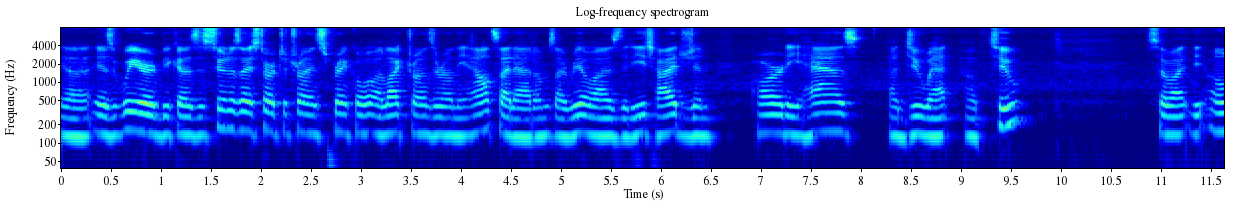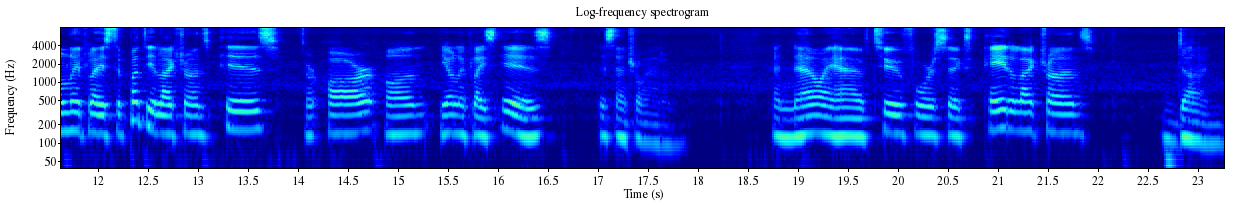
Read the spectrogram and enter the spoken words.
uh, is weird because as soon as I start to try and sprinkle electrons around the outside atoms, I realize that each hydrogen already has a duet of two. So I, the only place to put the electrons is, or are on, the only place is the central atom. And now I have two, four, six, eight electrons, done.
